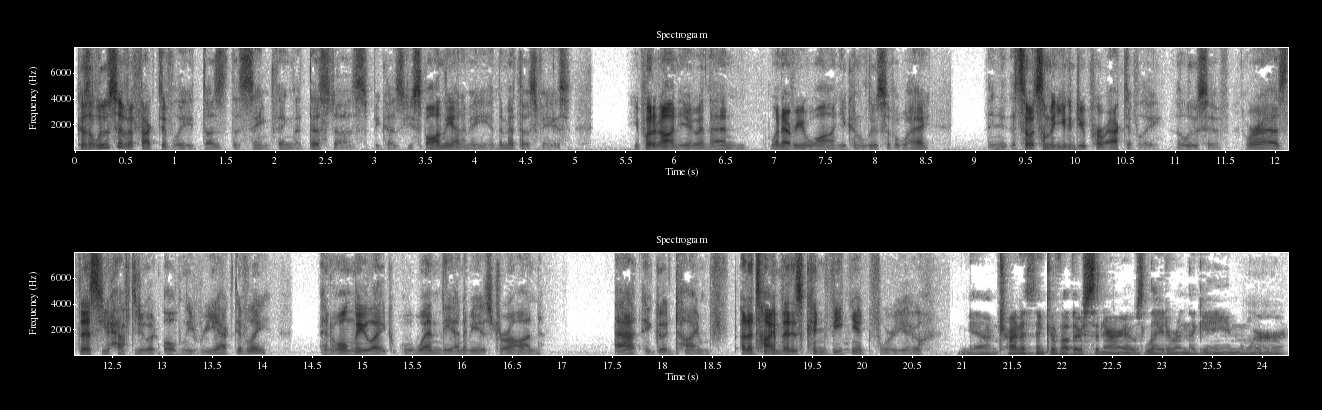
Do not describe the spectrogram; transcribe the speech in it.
Because elusive effectively does the same thing that this does, because you spawn the enemy in the mythos phase, you put it on you, and then whenever you want, you can elusive away. And so it's something you can do proactively, elusive. Whereas this, you have to do it only reactively, and only like when the enemy is drawn at a good time, at a time that is convenient for you. Yeah, I'm trying to think of other scenarios later in the game where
